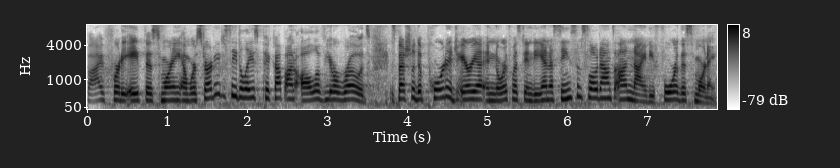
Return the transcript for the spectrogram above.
548 this morning, and we're starting to see delays pick up on all of your roads, especially the Portage area in northwest Indiana, seeing some slowdowns on 94 this morning.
